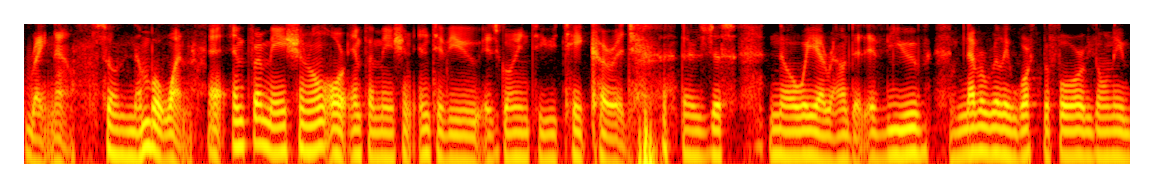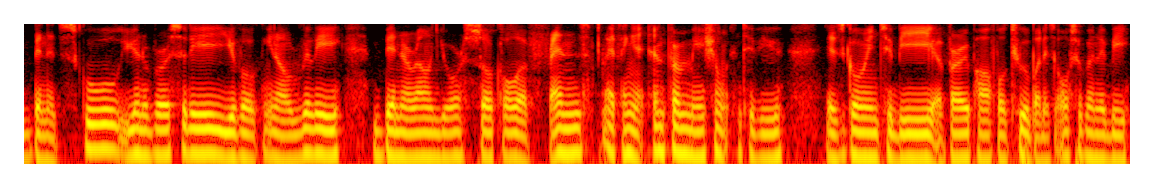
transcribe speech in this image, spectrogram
right now. So number one informational or information interview is going to take courage. There's just no way around it. If you've never really worked before you've only been at school university you've you know really been around your circle of friends i think an informational interview is going to be a very powerful tool, but it's also going to be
